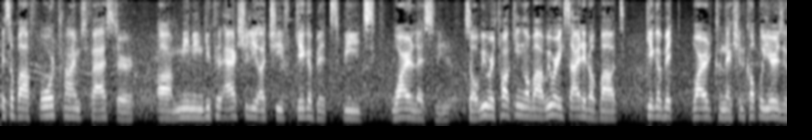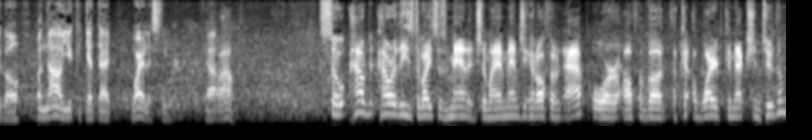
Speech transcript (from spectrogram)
It's about four times faster um, meaning you could actually achieve gigabit speeds wirelessly. So we were talking about, we were excited about gigabit wired connection a couple years ago, but now you could get that wirelessly. Yeah. Wow. So how do, how are these devices managed? Am I managing it off of an app or off of a, a, a wired connection to them?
